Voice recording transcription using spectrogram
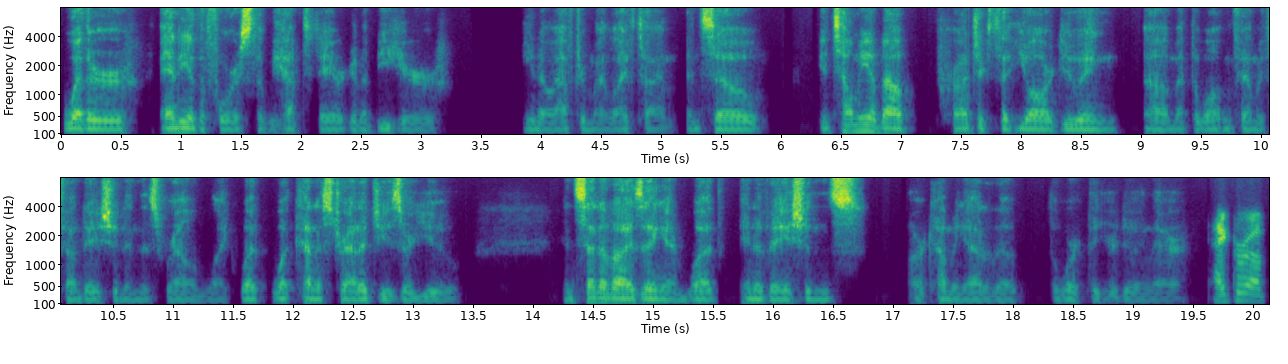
whether any of the forests that we have today are going to be here, you know, after my lifetime. And so you tell me about projects that you all are doing um, at the Walton Family Foundation in this realm. Like what what kind of strategies are you incentivizing and what innovations are coming out of the, the work that you're doing there? I grew up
